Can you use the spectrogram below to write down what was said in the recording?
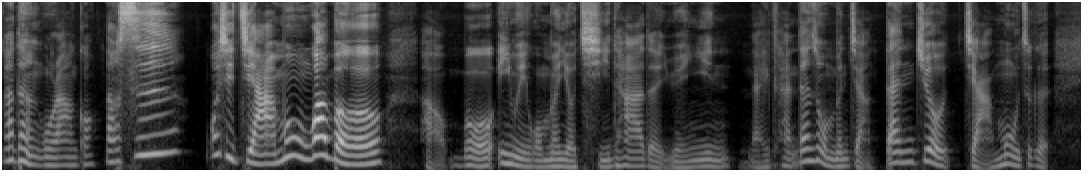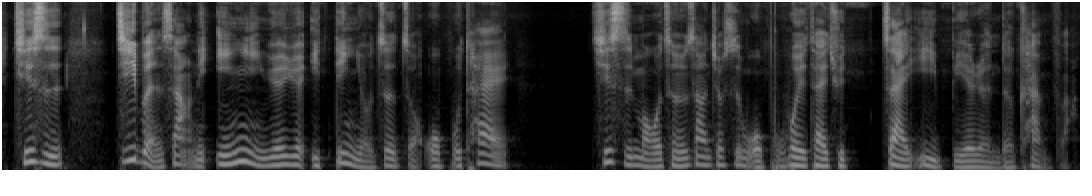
那等有人讲，老师，我是甲木，我无好不，因为我们有其他的原因来看，但是我们讲单就甲木这个，其实基本上你隐隐约约一定有这种，我不太，其实某个程度上就是我不会再去在意别人的看法，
